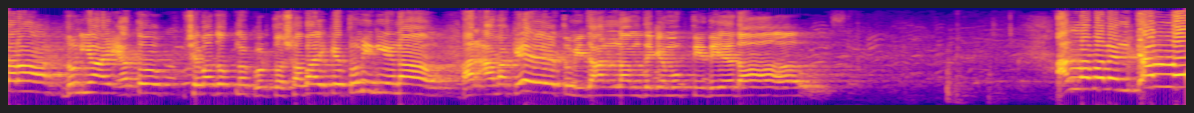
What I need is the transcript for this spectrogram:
যারা দুনিয়ায় এত সেবা যত্ন করতো, সবাইকে তুমি নিয়ে নাও, আর আমাকে তুমি জাহান নাম থেকে মুক্তি দিয়ে দাও। আল্লাহ বলেন কাল্লা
